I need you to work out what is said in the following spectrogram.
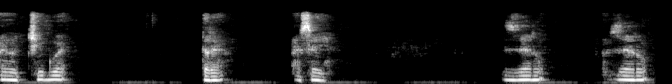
meno 5 3 6 0 0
